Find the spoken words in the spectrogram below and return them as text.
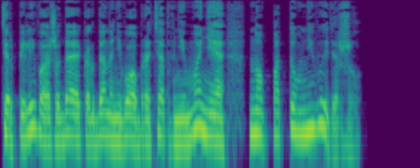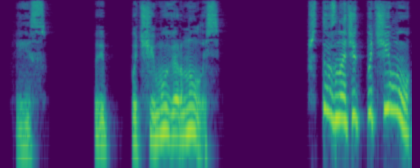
терпеливо ожидая, когда на него обратят внимание, но потом не выдержал. «Крис, ты почему вернулась?» «Что значит «почему»?»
